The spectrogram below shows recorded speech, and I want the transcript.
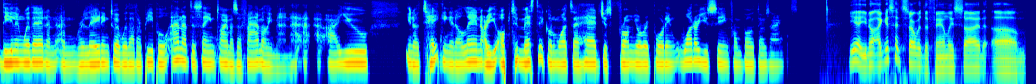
dealing with it and, and relating to it with other people and at the same time as a family man. Are you you know taking it all in? Are you optimistic on what's ahead just from your reporting? What are you seeing from both those angles? Yeah you know i guess i'd start with the family side. Um,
